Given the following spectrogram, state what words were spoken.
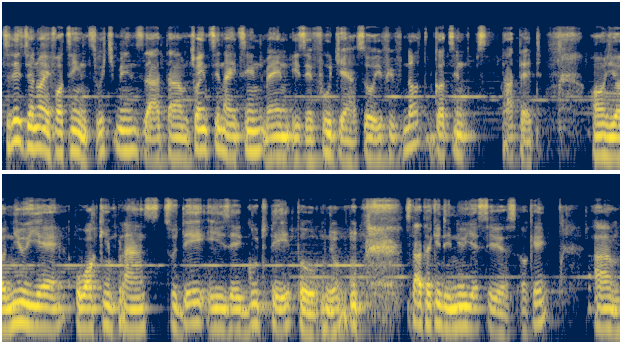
Today is January 14th, which means that um, 2019 man is a full year. So if you've not gotten started on your new year working plans, today is a good day to you know, start taking the new year serious. Okay. Um,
